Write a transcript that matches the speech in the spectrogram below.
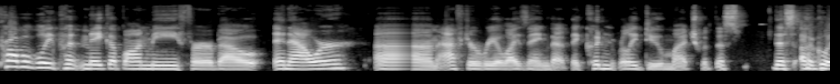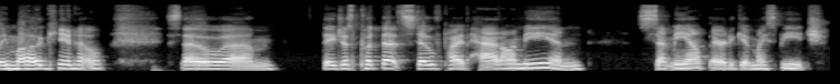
probably put makeup on me for about an hour um, after realizing that they couldn't really do much with this this ugly mug, you know. So um, they just put that stovepipe hat on me and sent me out there to give my speech.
